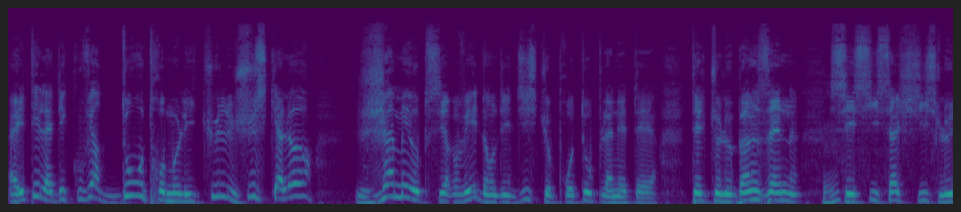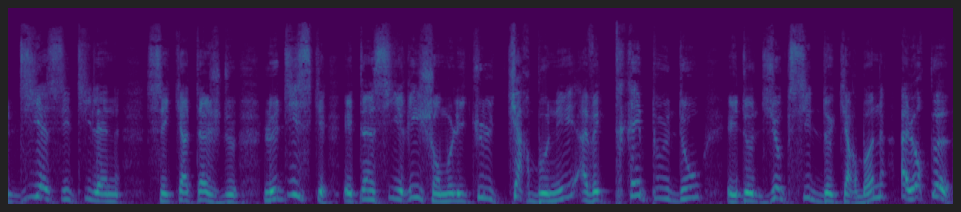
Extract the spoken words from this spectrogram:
a été la découverte d'autres molécules jusqu'alors jamais observés dans des disques protoplanétaires, tels que le benzène, mmh. C6H6, le diacétylène, C4H2. Le disque est ainsi riche en molécules carbonées avec très peu d'eau et de dioxyde de carbone, alors que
